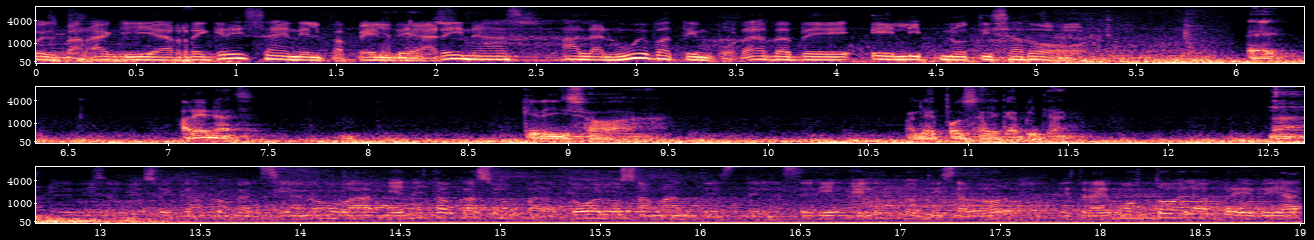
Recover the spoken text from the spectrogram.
Valencia regresa en el papel de Arenas a la nueva temporada de El Hipnotizador. Eh, Arenas, ¿qué le hizo a, a la esposa del capitán? Nada. Yo soy Carlos García Nova y en esta ocasión para todos los amantes de la serie El Hipnotizador les traemos toda la previa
